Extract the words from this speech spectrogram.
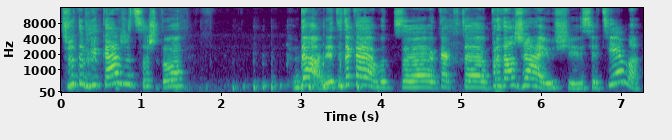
Что-то мне кажется, что да, это такая вот э, как-то продолжающаяся тема.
